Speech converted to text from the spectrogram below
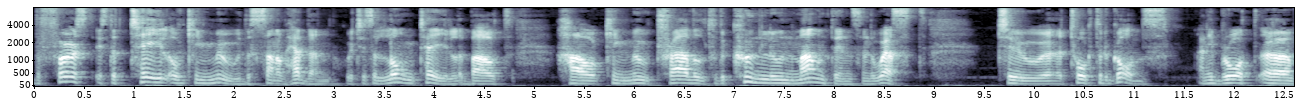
The first is the tale of King Mu, the son of heaven, which is a long tale about how King Mu traveled to the Kunlun mountains in the west to uh, talk to the gods. And he brought uh,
